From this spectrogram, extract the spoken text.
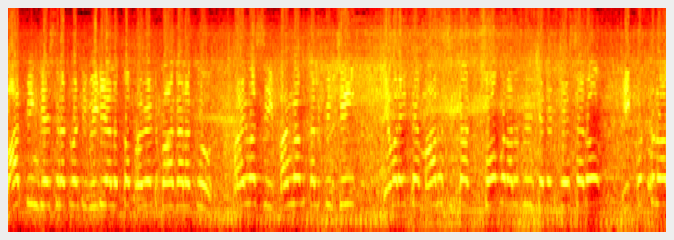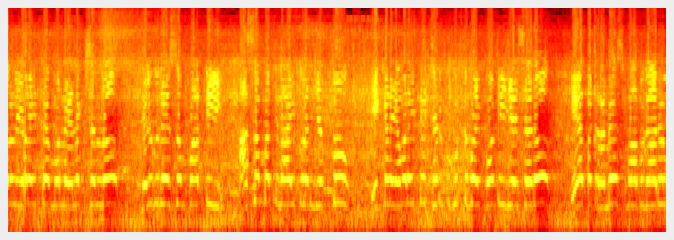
మార్పింగ్ చేసినటువంటి వీడియోలతో ప్రైవేట్ భాగాలకు ప్రైవసీ భంగం కల్పించి ఎవరైతే మానసిక క్షోభలు అనుభవించేటట్టు చేశారో ఈ కుట్రదారులు ఎవరైతే మొన్న ఎలక్షన్లో తెలుగుదేశం పార్టీ అసమ్మతి నాయకులని చెప్తూ ఇక్కడ ఎవరైతే చెరుకు గుర్తుపై పోటీ చేశారో ఏపటి రమేష్ బాబు గారు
